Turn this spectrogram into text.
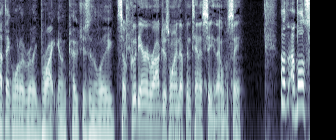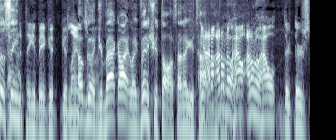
I think one of the really bright young coaches in the league. So could Aaron Rodgers wind up in Tennessee? That we'll see. I've also seen. I think it'd be a good good landing. Oh, good. Spot. You're back. All right, Luke. Finish your thoughts. I know you're tired. Yeah, I don't. I don't know how. I don't know how there, there's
